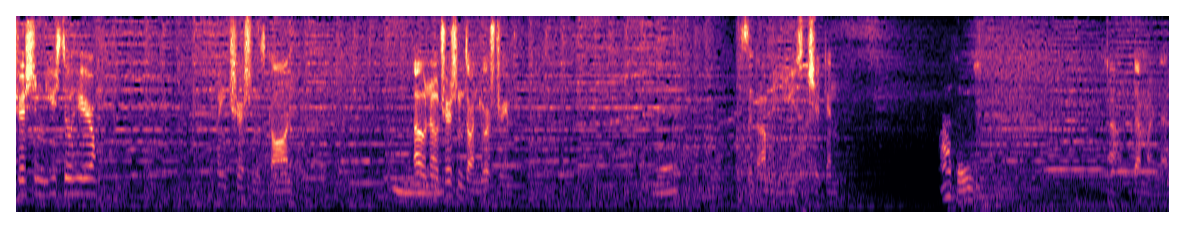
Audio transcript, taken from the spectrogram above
Trishan, you still here? I think Trishan's gone. Oh no, hmm. Trishan's on your stream. Yeah. Said I'm gonna use chicken. I do. Oh, never mind then.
